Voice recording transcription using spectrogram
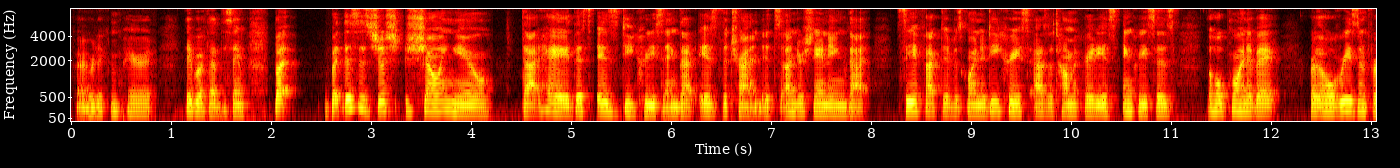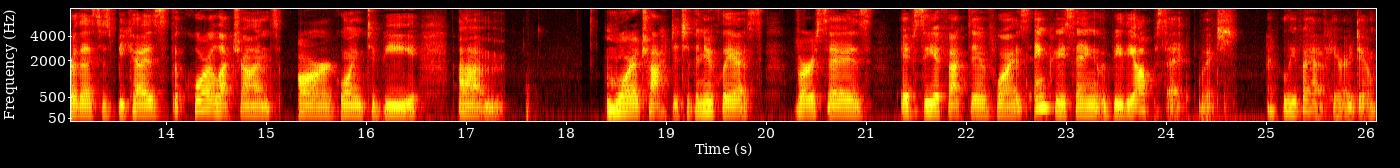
if I were to compare it, they both have the same. But but this is just showing you that hey, this is decreasing. That is the trend. It's understanding that Z effective is going to decrease as atomic radius increases. The whole point of it, or the whole reason for this, is because the core electrons are going to be um, more attracted to the nucleus versus if Z effective was increasing, it would be the opposite, which I believe I have here. I do.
